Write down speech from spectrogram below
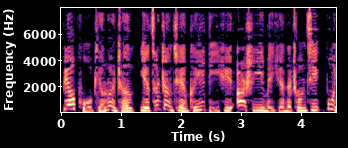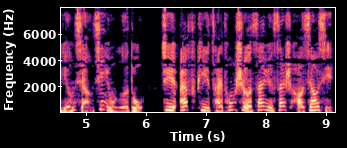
标普评论称，野村证券可以抵御二十亿美元的冲击，不影响信用额度。据 FP 财通社三月三十号消息，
